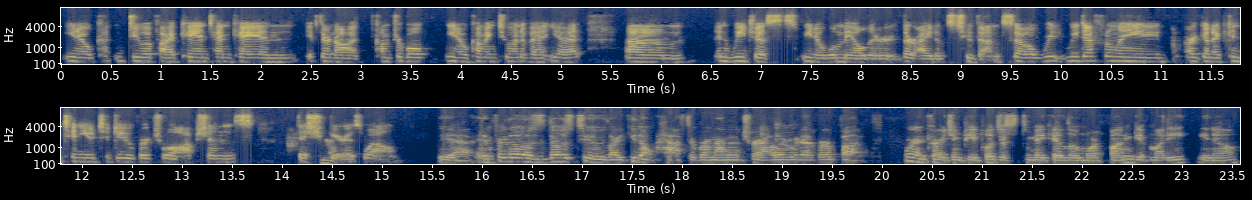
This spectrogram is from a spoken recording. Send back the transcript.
you know do a 5k and 10k and if they're not comfortable you know coming to an event yet um, and we just you know will mail their their items to them so we, we definitely are going to continue to do virtual options this year as well yeah, and for those those two, like you don't have to run on a trail or whatever, but we're encouraging people just to make it a little more fun, get muddy, you know,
